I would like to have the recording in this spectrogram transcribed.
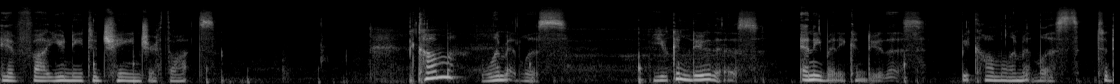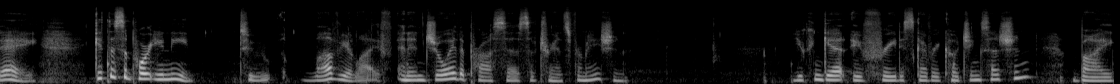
if uh, you need to change your thoughts. Become limitless. You can do this. Anybody can do this. Become limitless today. Get the support you need to love your life and enjoy the process of transformation. You can get a free discovery coaching session by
